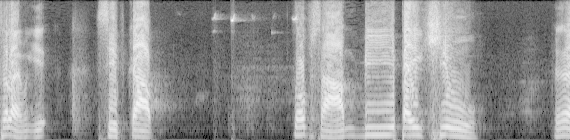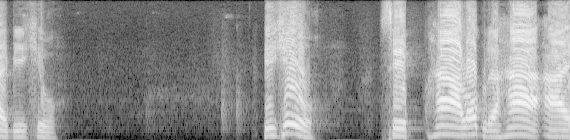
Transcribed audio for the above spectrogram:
เท่าไหร่เมื่อกี้สิบกับ ลบสาม B ไป Q เท่าไหร่ BQ BQ สิบห้าลบเหลือห้า I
